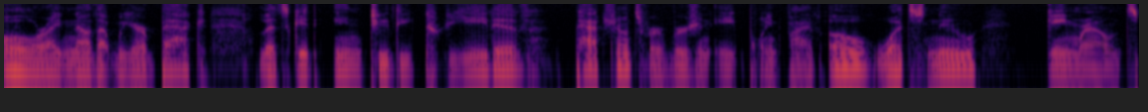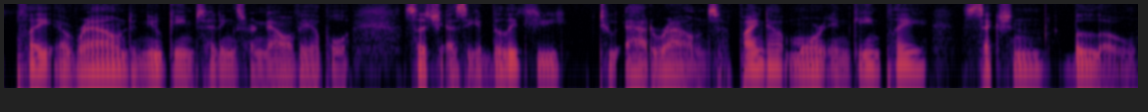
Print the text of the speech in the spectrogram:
All right, now that we are back, let's get into the creative patch notes for version 8.50. What's new? Game rounds. Play around. New game settings are now available, such as the ability to add rounds. Find out more in gameplay section below.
